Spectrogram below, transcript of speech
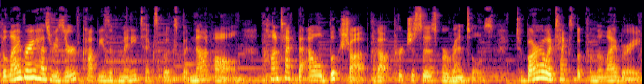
The library has reserved copies of many textbooks, but not all. Contact the OWL Bookshop about purchases or rentals. To borrow a textbook from the library,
